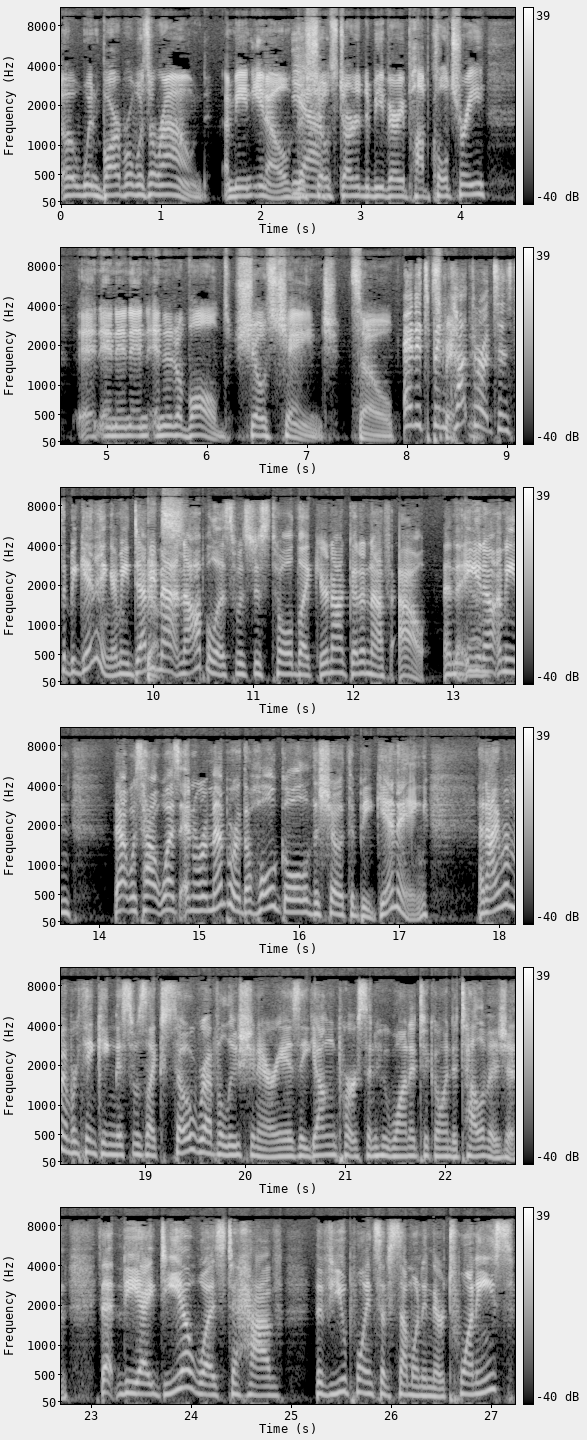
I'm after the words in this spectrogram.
uh, when Barbara was around. I mean, you know, the Yeah. show started to be very pop culture and, and, and, and, it evolved. Shows change. So And it's been cutthroat since the beginning. I mean, Debbie Yes. Matenopoulos was just told like you're not good enough out, and Yeah. you know, I mean, that was how it was. And remember, the whole goal of the show at the beginning. And I remember thinking this was like so revolutionary as a young person who wanted to go into television that the idea was to have the viewpoints of someone in their 20s,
